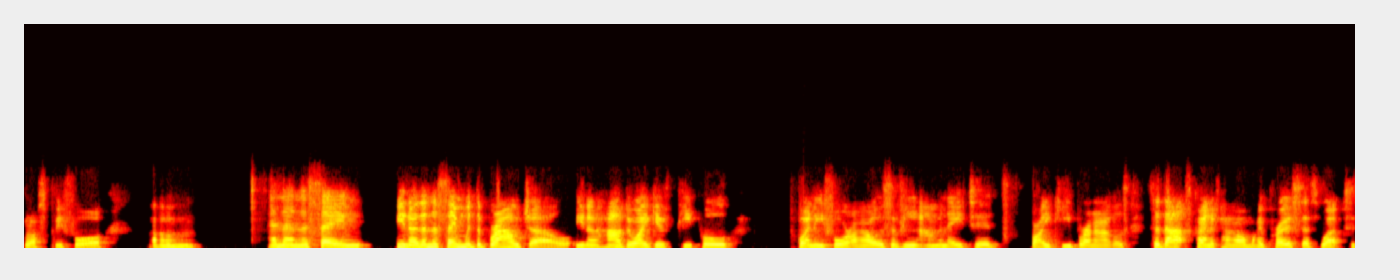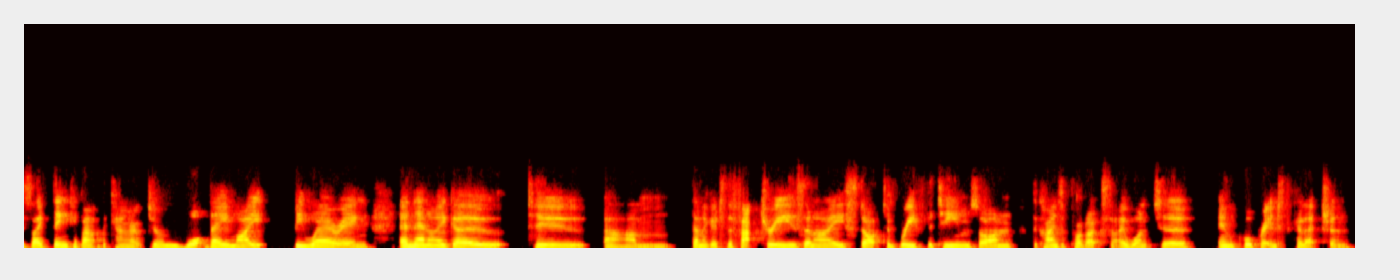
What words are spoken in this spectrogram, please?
gloss before. Um, and then the same, you know, then the same with the brow gel. You know, how do I give people 24 hours of laminated spiky brows? So that's kind of how my process works is I think about the character and what they might be wearing. And then I go, to um, then I go to the factories and I start to brief the teams on the kinds of products that I want to incorporate into the collection.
